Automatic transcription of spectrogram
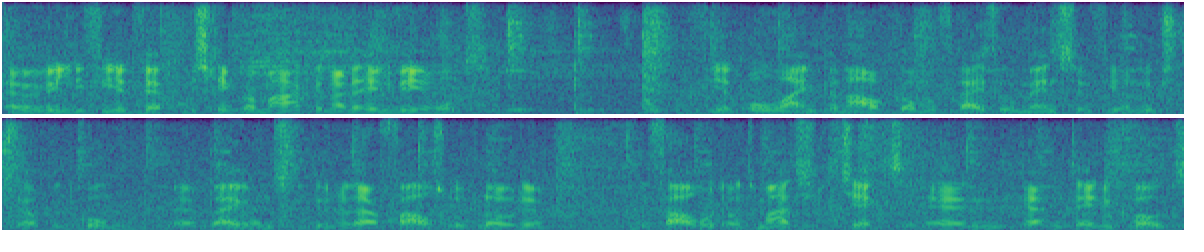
En we willen die via het web beschikbaar maken naar de hele wereld. Via het online kanaal komen vrij veel mensen via luxexcel.com eh, bij ons. Die kunnen daar files uploaden. Die file wordt automatisch gecheckt en je krijgt meteen een quote.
